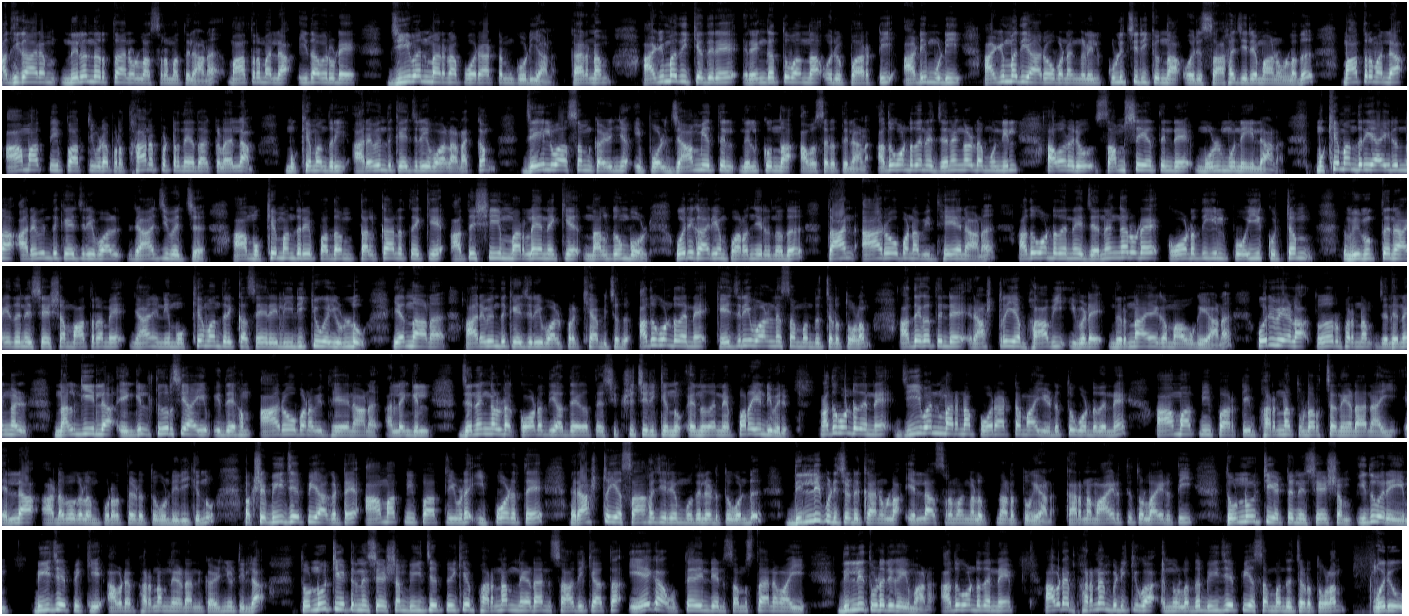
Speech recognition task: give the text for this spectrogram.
അധികാരം നിലനിർത്താനുള്ള ശ്രമത്തിലാണ്. മാത്രമല്ല ഇതവരുടെ ജീവൻ മരണ പോരാട്ടം കൂടിയാണ്. കാരണം അഴിമതിക്കെതിരെ രംഗത്ത് വന്ന ഒരു പാർട്ടി അടിമുടി അഴിമതി ആരോപണങ്ങളിൽ കുളിച്ചിരിക്കുന്ന ഒരു സാഹചര്യമാണുള്ളത്. മാത്രമല്ല ആം ആദ്മി പാർട്ടിയുടെ പ്രധാനപ്പെട്ട നേതാക്കളെല്ലാം മുഖ്യമന്ത്രി അരവിന്ദ് കെജ്രിവാൾ അടക്കം ജയിൽവാസം കഴിഞ്ഞ് ഇപ്പോൾ ജാമ്യത്തിൽ നിൽക്കുന്ന അവസരത്തിലാണ്. അതുകൊണ്ട് തന്നെ ജനങ്ങളുടെ മുന്നിൽ അവർ ഒരു സംശയത്തിന്റെ മുൾമുനയിലാണ്. മുഖ്യമന്ത്രിയായിരുന്ന അരവിന്ദ് കെജ്രിവാൾ രാജിവെച്ച് ആ മുഖ്യമന്ത്രി പദം തൽക്കാലത്തേക്ക് അതിഷി മർലേനയ്ക്ക് നൽകുമ്പോൾ ഒരു കാര്യം പറഞ്ഞിരുന്നത് താൻ ആരോപണ വിധേയനാണ്. അതുകൊണ്ട് തന്നെ ജനങ്ങളുടെ കോടതിയിൽ പോയി കുറ്റം വിമുക്തനായതിനു ശേഷം മാത്രമേ ഞാൻ ഇനി മുഖ്യമന്ത്രി കസേരയിൽ ഇരിക്കുകയുള്ളൂ എന്നാണ് അരവിന്ദ് കെജ്രിവാൾ പ്രഖ്യാപിച്ചത്. അതുകൊണ്ട് തന്നെ കെജ്രിവാളിനെ സംബന്ധിച്ചിടത്തോളം അദ്ദേഹത്തിന്റെ രാഷ്ട്രീയ ഭാവി ഇവിടെ നിർണായകമാവുകയാണ്. ഒരു വേള തുടർഭരണം ജനങ്ങൾ നൽകിയില്ല എങ്കിൽ തീർച്ചയായും ഇദ്ദേഹം ആരോപണ വിധേയനാണ് അല്ലെങ്കിൽ ജനങ്ങളുടെ കോടതി അദ്ദേഹത്തെ ശിക്ഷിച്ചിരിക്കുന്നു എന്ന് തന്നെ പറയേണ്ടി വരും. അതുകൊണ്ട് തന്നെ ജീവൻ മരണ പോരാട്ടമായി എടുത്തുകൊണ്ട് തന്നെ ആം ആദ്മി പാർട്ടി ഭരണ തുടർച്ച നേടാനായി എല്ലാ അടവുകളും പുറത്തെടുത്തുകൊണ്ടിരിക്കുന്നു. പക്ഷേ ബി ജെ പി ആകട്ടെ ആം ആദ്മി പാർട്ടിയുടെ ഇപ്പോഴത്തെ രാഷ്ട്രീയ സാഹചര്യം മുതലെടുത്തുകൊണ്ട് ദില്ലി പിടിച്ചെടുക്കാനുള്ള എല്ലാ ശ്രമങ്ങളും നടത്തുകയാണ്. കാരണം ആയിരത്തി തൊള്ളായിരത്തി തൊണ്ണൂറ്റിയെട്ടിന് ശേഷം ഇതുവരെയും ബി ജെ പിക്ക് അവിടെ ഭരണം നേടാൻ കഴിഞ്ഞിട്ടില്ല. തൊണ്ണൂറ്റിയെട്ടിന് ശേഷം ബി ജെ പിക്ക് ഭരണം നേടാൻ സാധിക്കാത്ത ഏക ഉത്തരേന്ത്യൻ സംസ്ഥാനമായി ദില്ലി തുടരുകയുമാണ്. അതുകൊണ്ട് തന്നെ അവിടെ ഭരണം പിടിക്കുക എന്നുള്ളത് ബി ജെ പിയെ സംബന്ധിച്ചിടത്തോളം ഒരു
